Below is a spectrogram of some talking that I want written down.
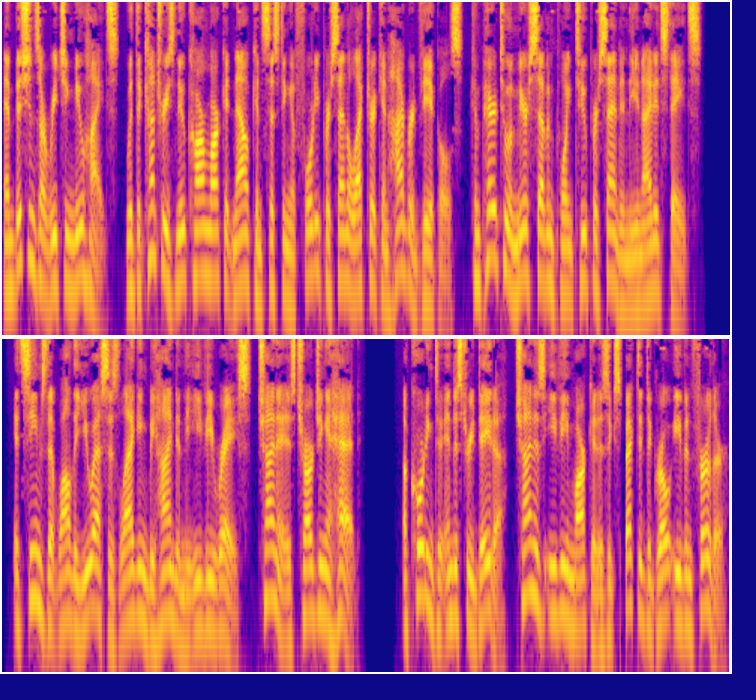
ambitions are reaching new heights, with the country's new car market now consisting of 40% electric and hybrid vehicles, compared to a mere 7.2% in the United States. It seems that while the US is lagging behind in the EV race, China is charging ahead. According to industry data, China's EV market is expected to grow even further,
